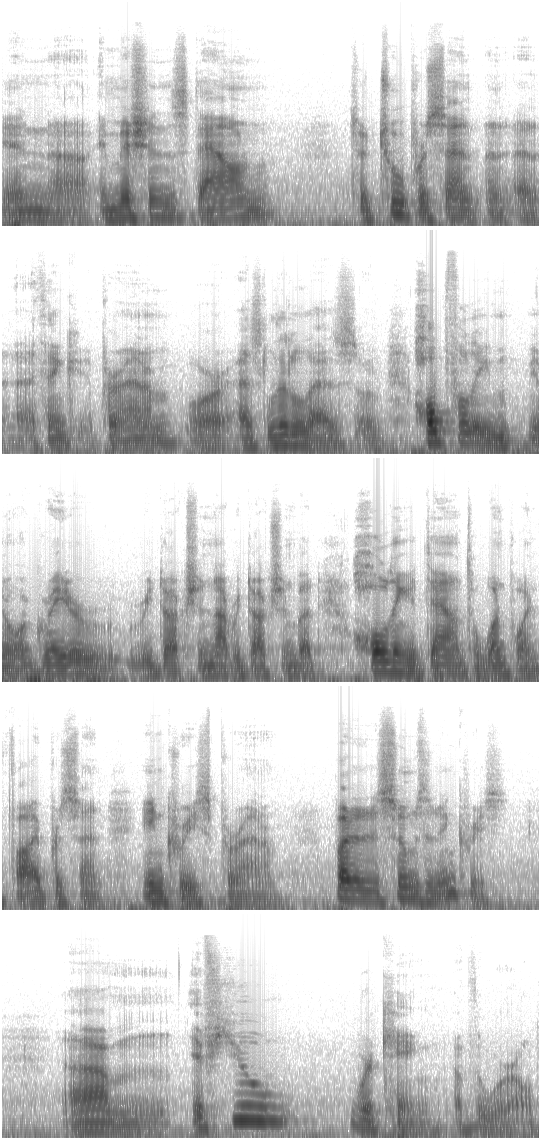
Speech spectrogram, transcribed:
in uh, emissions down to two percent, uh, I think, per annum, or as little as, hopefully, you know, a greater reduction, not reduction, but holding it down to 1.5 percent increase per annum. But it assumes an increase. Um, if you were king of the world,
